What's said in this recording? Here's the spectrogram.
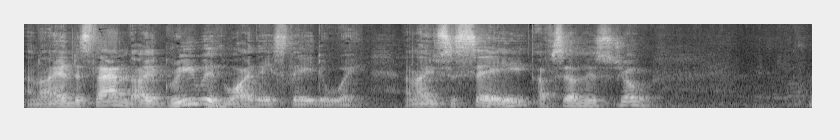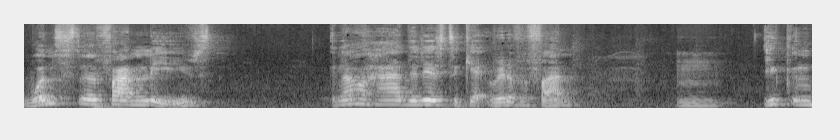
and I understand. I agree with why they stayed away. And I used to say, I've said on this show, once the fan leaves, you know how hard it is to get rid of a fan. Mm. You can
